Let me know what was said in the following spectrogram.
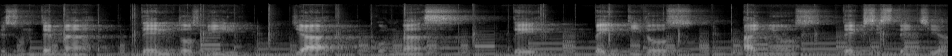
Es un tema del 2000. Ya con más de 22 años de existencia.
